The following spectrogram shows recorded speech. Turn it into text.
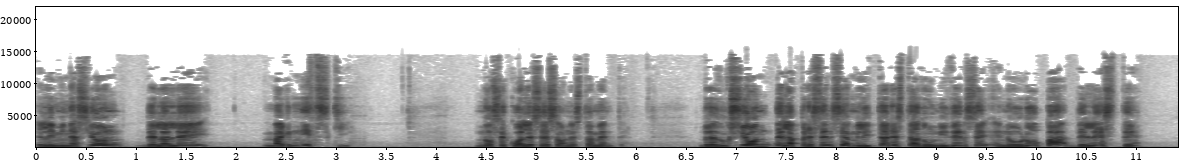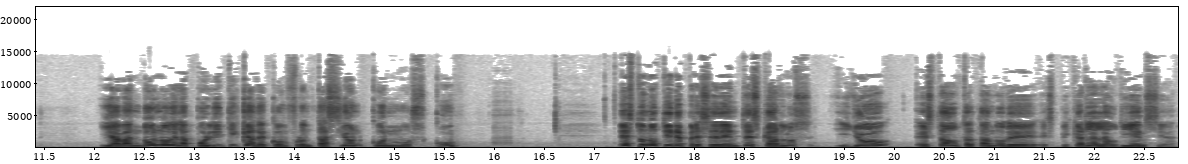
eliminación de la ley Magnitsky, no sé cuál es esa honestamente, reducción de la presencia militar estadounidense en Europa del Este y abandono de la política de confrontación con Moscú. Esto no tiene precedentes, Carlos, y yo he estado tratando de explicarle a la audiencia,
